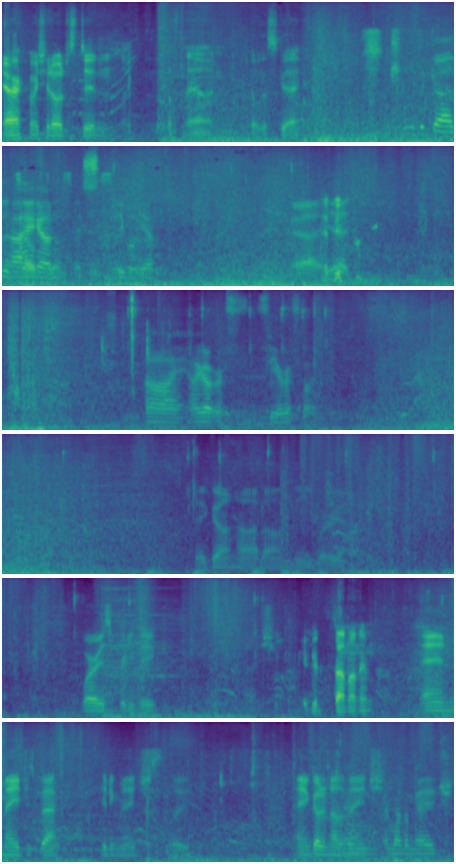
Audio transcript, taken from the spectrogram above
Yeah, I reckon we should all just do it like stuff now and kill this guy. Kill the guy that's Oh, hang on. us. There's people here. Alright, That'd yeah. Oh, I, I got ref verified. They're going hard on the warrior. Warrior's pretty big. Uh. A good stun on him. And mage is back, hitting mage slowly. And got another And mage. Another mage.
